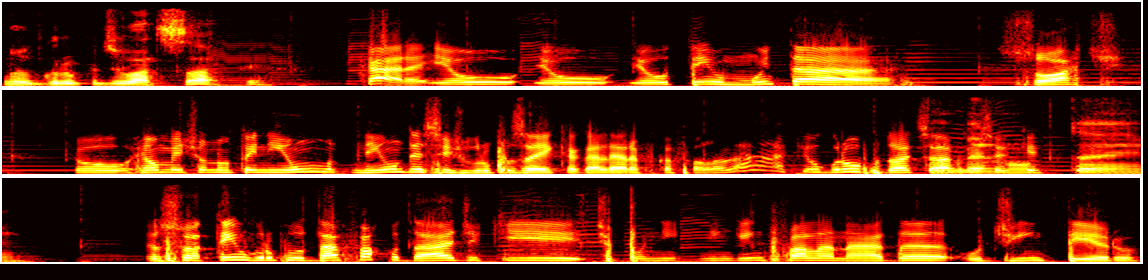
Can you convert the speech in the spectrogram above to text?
no grupo de WhatsApp. Cara, eu, eu, eu tenho muita sorte. Eu realmente eu não tenho nenhum, nenhum desses grupos aí que a galera fica falando, ah, aqui é o grupo do WhatsApp, Também não sei o quê. tenho. Eu só tenho o grupo da faculdade que, tipo, ni- ninguém fala nada o dia inteiro.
